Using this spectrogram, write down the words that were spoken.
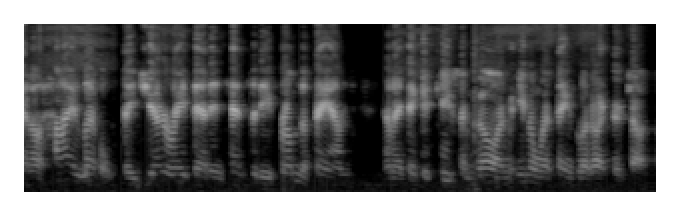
at a high level. They generate that intensity from the fans and I think it keeps them going even when things look like they're tough.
